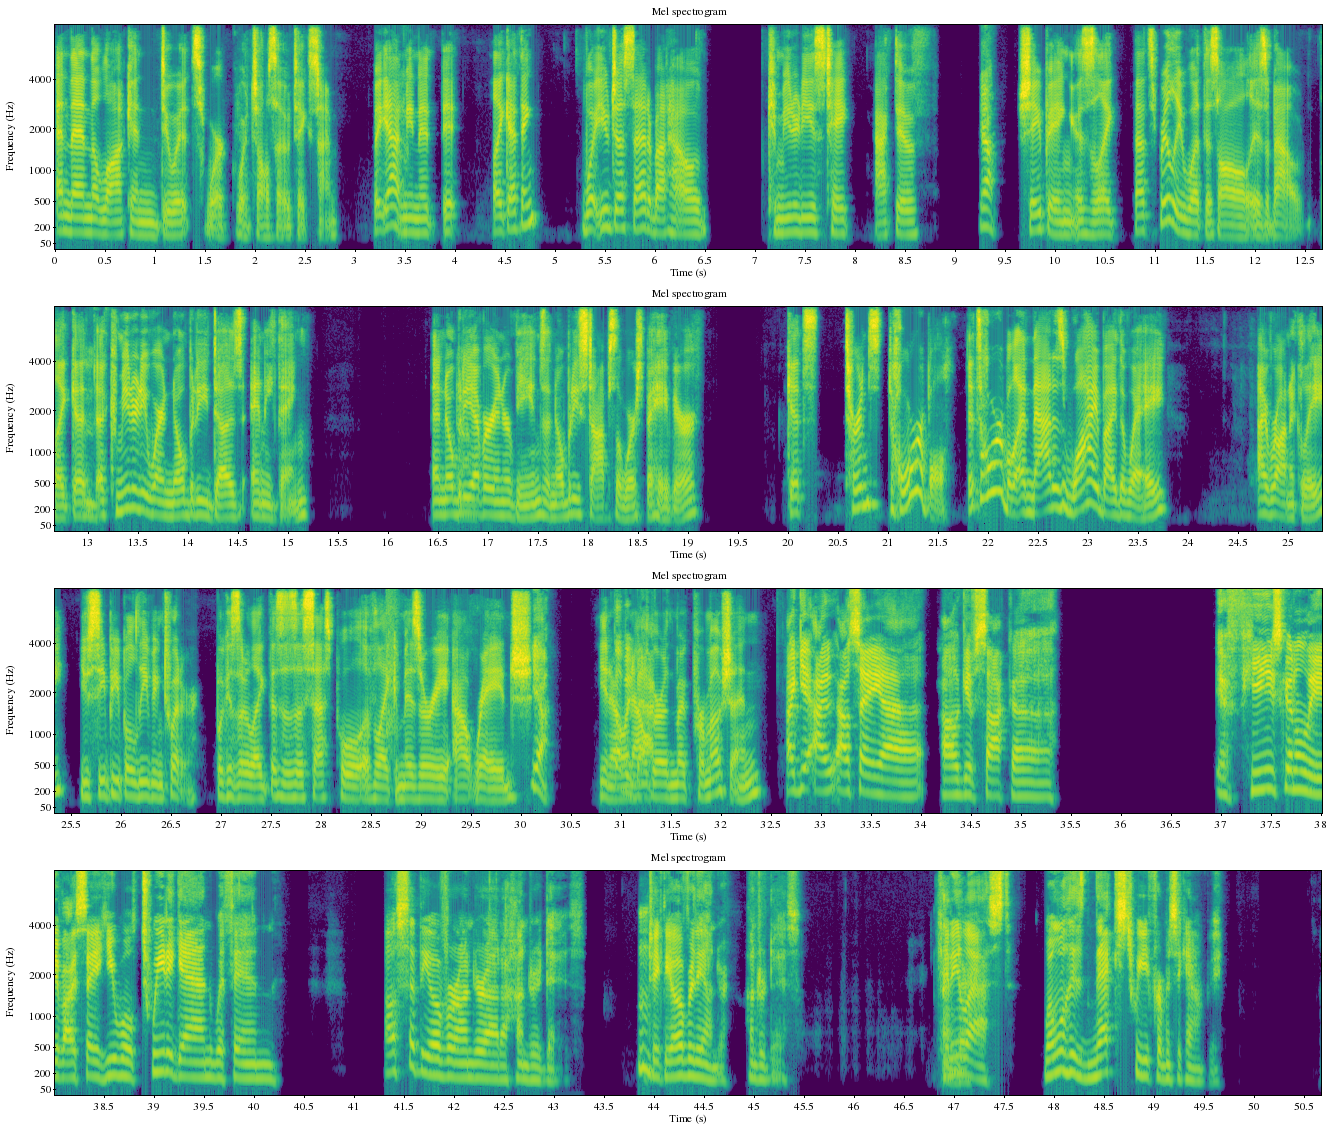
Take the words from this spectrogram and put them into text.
and then the law can do its work which also takes time. But yeah i mean it it like i think what you just said about how communities take active Yeah. shaping is like that's really what this all is about like a, Mm. a community where nobody does anything and nobody Yeah. ever intervenes and nobody stops the worst behavior gets turns horrible it's horrible and that is why by the way ironically you see people leaving twitter because they're like this is a cesspool of like misery outrage Yeah. you know an back. algorithmic promotion I get. I, I'll say. Uh, I'll give Sacca. If he's going to leave, I say he will tweet again within. I'll set the over under at hundred days. Hmm. Take the over the under hundred days. Can he last? When will his next tweet from his account be?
